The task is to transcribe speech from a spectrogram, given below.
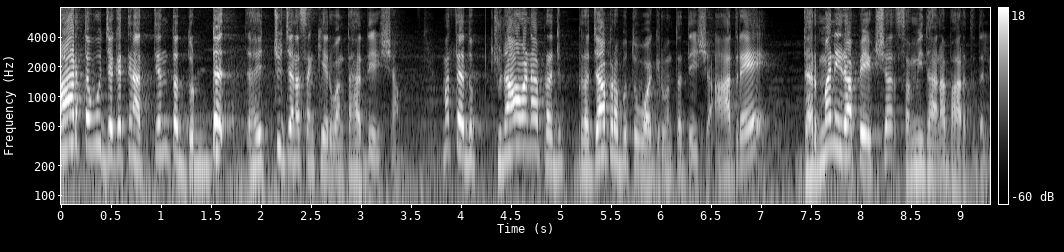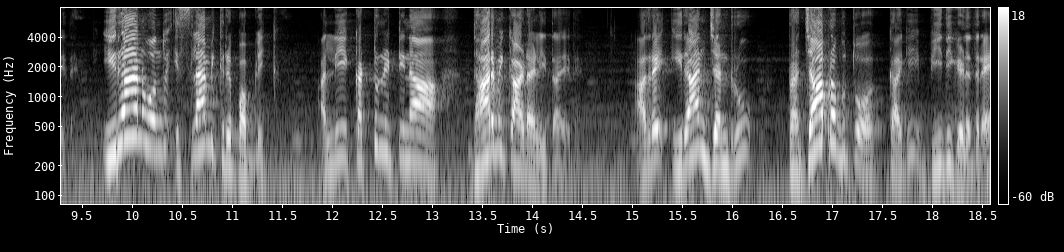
ಭಾರತವು ಜಗತ್ತಿನ ಅತ್ಯಂತ ದೊಡ್ಡ, ಹೆಚ್ಚು ಜನಸಂಖ್ಯೆ ಇರುವಂತಹ ದೇಶ. ಮತ್ತು ಅದು ಚುನಾವಣಾ ಪ್ರಜ ಪ್ರಜಾಪ್ರಭುತ್ವವಾಗಿರುವಂಥ ದೇಶ. ಆದರೆ ಧರ್ಮನಿರಪೇಕ್ಷ ಸಂವಿಧಾನ ಭಾರತದಲ್ಲಿದೆ. ಇರಾನ್ ಒಂದು ಇಸ್ಲಾಮಿಕ್ ರಿಪಬ್ಲಿಕ್. ಅಲ್ಲಿ ಕಟ್ಟುನಿಟ್ಟಿನ ಧಾರ್ಮಿಕ ಆಡಳಿತ ಇದೆ. ಆದರೆ ಇರಾನ್ ಜನರು ಪ್ರಜಾಪ್ರಭುತ್ವಕ್ಕಾಗಿ ಬೀದಿಗಿಳಿದರೆ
